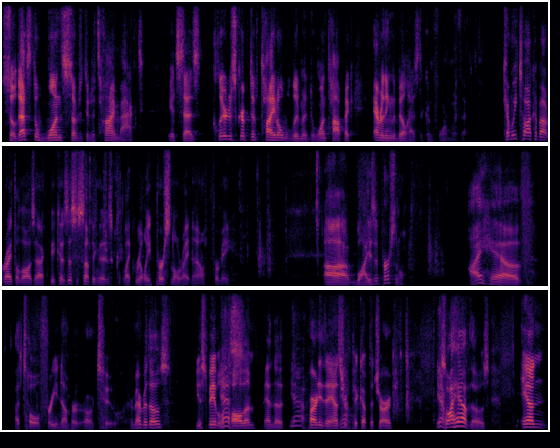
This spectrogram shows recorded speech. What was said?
So that's the one subject of the Time Act. It says clear descriptive title limited to one topic. Everything the bill has to conform with it. Can we talk about Write the Laws Act because this is something that is like really personal right now for me. Uh, why is it personal? I have a toll-free number or two. Remember those? Used to be able to call them and the Yeah. party that answered Yeah. pick up the charge. Yeah. So I have those. And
